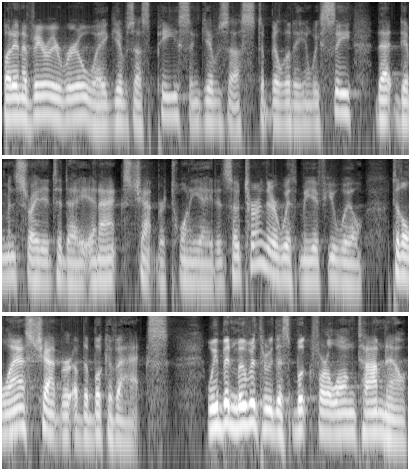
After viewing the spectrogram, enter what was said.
but in a very real way gives us peace and gives us stability. And we see that demonstrated today in Acts chapter 28. And so turn there with me, if you will, to the last chapter of the book of Acts. We've been moving through this book for a long time now.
